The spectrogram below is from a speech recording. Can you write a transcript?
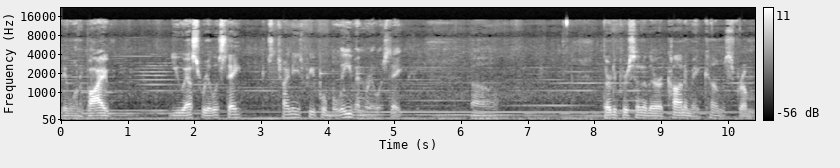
They want to buy U.S. real estate Chinese people believe in real estate. Uh, 30% of their economy comes from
